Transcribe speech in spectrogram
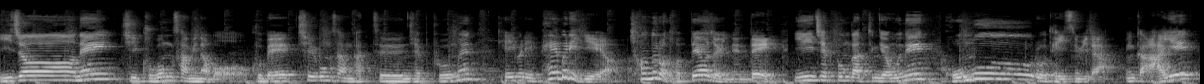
이전에 G903이나 뭐 900, 703 같은 제품은 케이블이 fabric이에요. 천으로 덧대어져 있는데 이 제품 같은 경우는 고무로 돼 있습니다. 그러니까 아예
